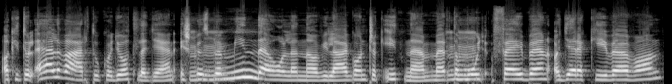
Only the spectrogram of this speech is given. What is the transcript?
akitől elvártuk, hogy ott legyen, és közben Mhm. mindenhol lenne a világon, csak itt nem, mert amúgy fejben a gyerekével van,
